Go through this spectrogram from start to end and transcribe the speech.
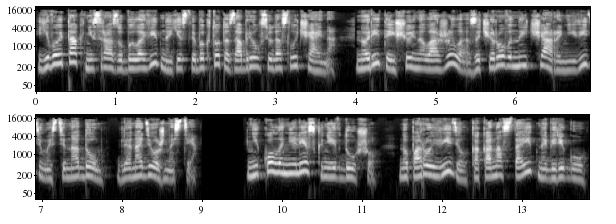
Его и так не сразу было видно, если бы кто-то забрел сюда случайно. Но Рита еще и наложила зачарованные чары невидимости на дом для надежности. Никола не лез к ней в душу, но порой видел, как она стоит на берегу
